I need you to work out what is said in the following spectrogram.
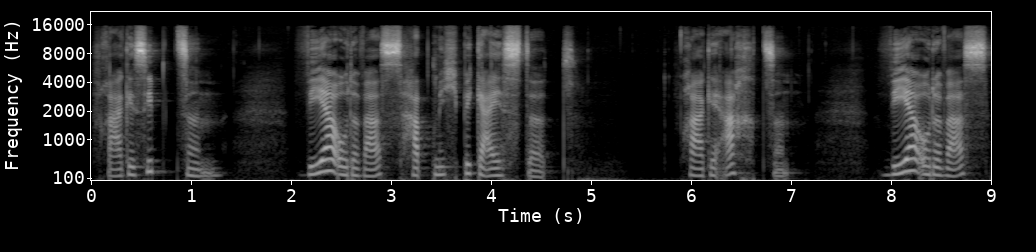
Frage 17. Wer oder was hat mich begeistert? Frage 18. Wer oder was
